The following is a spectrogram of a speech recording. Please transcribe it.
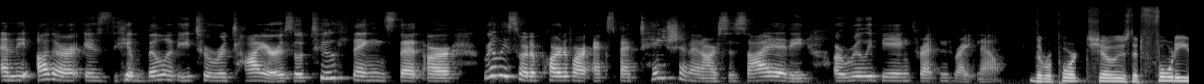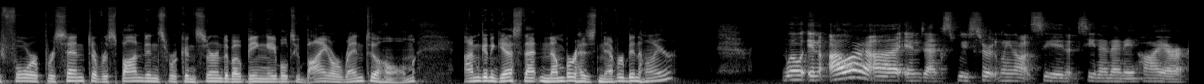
and the other is the ability to retire. So, two things that are really sort of part of our expectation in our society are really being threatened right now. The report shows that 44% of respondents were concerned about being able to buy or rent a home. I'm going to guess that number has never been higher? Well, in our uh, index, we've certainly not seen seen it any higher.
